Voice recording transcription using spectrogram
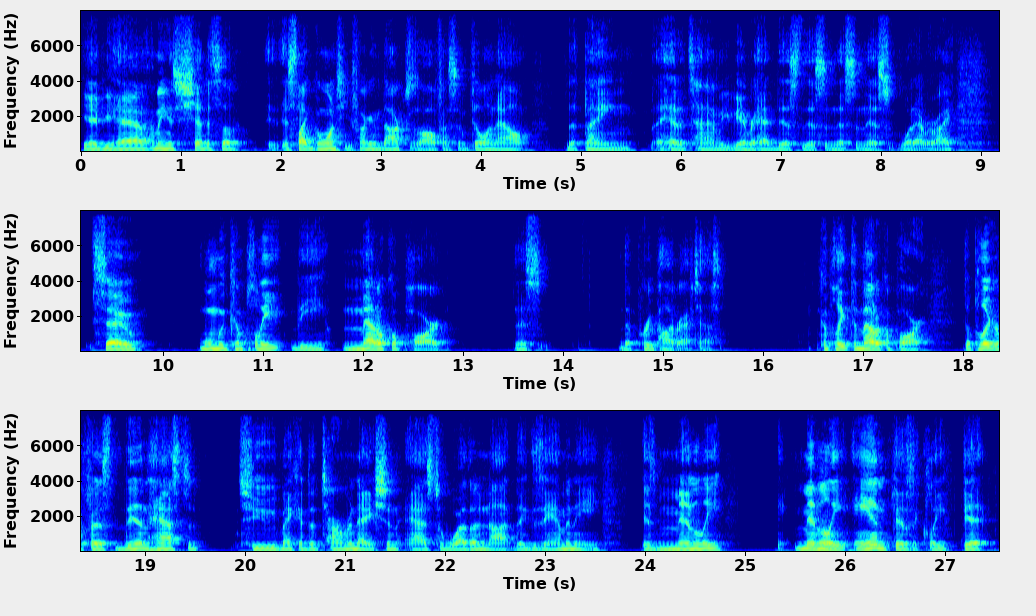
Yeah, if you have? I mean, it's shit. It's a. It's like going to your fucking doctor's office and filling out the thing ahead of time. Have you ever had this, this, and this, and this, whatever, right? So when we complete the medical part, this the pre-polygraph test, complete the medical part, the polygraphist then has to to make a determination as to whether or not the examinee is mentally mentally and physically fit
